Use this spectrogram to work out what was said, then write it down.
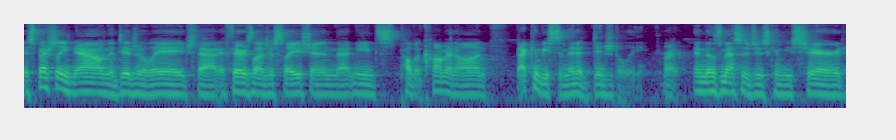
especially now in the digital age. That if there's legislation that needs public comment on, that can be submitted digitally, Right. and those messages can be shared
